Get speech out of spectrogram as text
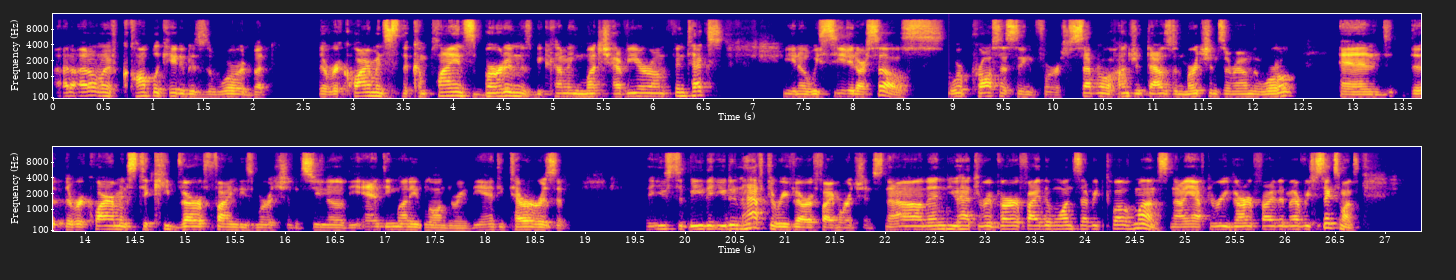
I don't, I don't know if complicated is the word, but the requirements, the compliance burden is becoming much heavier on fintechs. You know, we see it ourselves. We're processing for several hundred thousand merchants around the world and the, the requirements to keep verifying these merchants, you know, the anti-money laundering, the anti-terrorism. It used to be that you didn't have to re-verify merchants. Now then you had to re-verify them once every 12 months. Now you have to re-verify them every six months.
